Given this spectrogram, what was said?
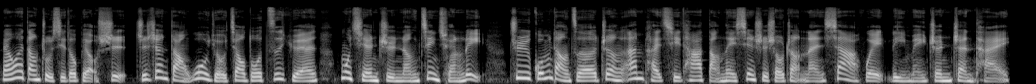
两位党主席都表示，执政党握有较多资源，目前只能尽全力。至于国民党，则正安排其他党内县市首长南下为李梅珍站台。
